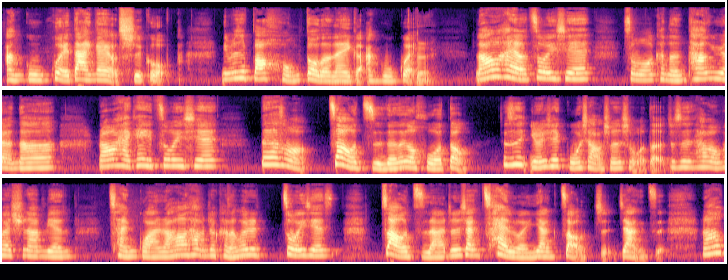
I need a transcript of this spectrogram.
安菇桂，大家应该有吃过吧？你们是包红豆的那个安菇桂，对，然后还有做一些什么可能汤圆呐、然后还可以做一些那叫什么造纸的那个活动，就是有一些国小生什么的，就是他们会去那边参观，然后他们就可能会去做一些造纸啊，就是像蔡伦一样造纸这样子。然后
